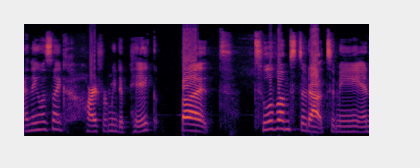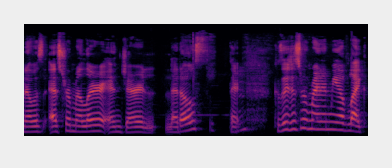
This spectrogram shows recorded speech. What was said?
I think it was like hard for me to pick, but two of them stood out to me, and it was Ezra Miller and Jared Leto's. Because mm-hmm. it just reminded me of like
